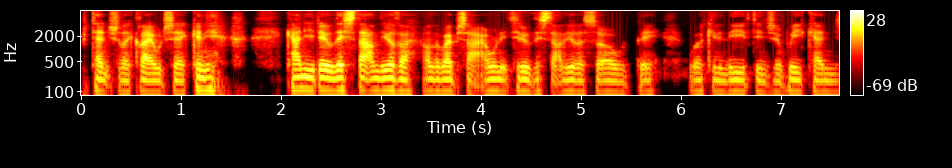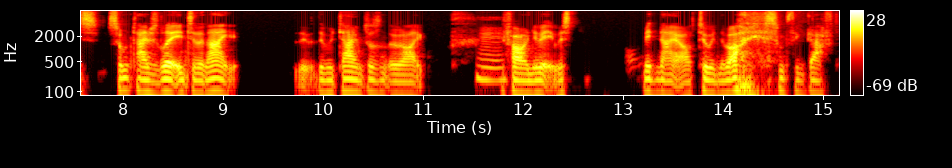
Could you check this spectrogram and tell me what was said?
Potentially, Claire would say, "Can you, can you do this, that, and the other on the website? I want you to do this, that, and the other." So I would be working in the evenings and weekends, sometimes late into the night. There, were times, wasn't there? Like mm. before I knew it, it was midnight or two in the morning, something daft.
